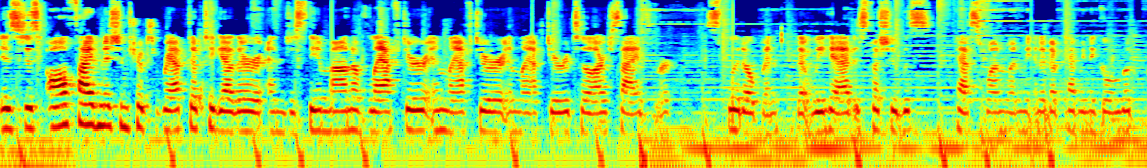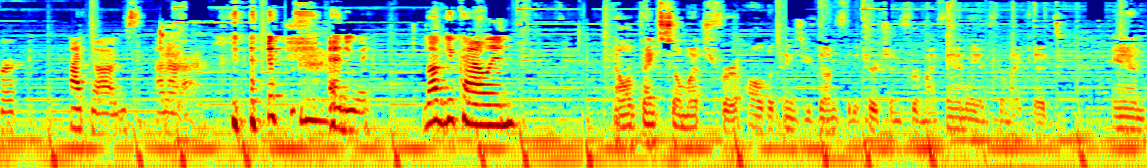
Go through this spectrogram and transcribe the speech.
is just all five mission trips wrapped up together and just the amount of laughter and laughter and laughter till our sides were split open that we had, especially this past one when we ended up having to go look for hot dogs on our arm. anyway, love you, Colin. Alan, thanks so much for all the things you've done for the church and for my family and for my kids. And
